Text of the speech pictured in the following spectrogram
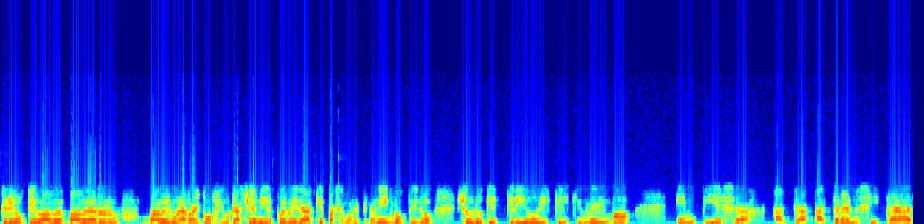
Creo que va va a haber va a haber una reconfiguración y después verás qué pasa con el peronismo. Pero yo lo que creo es que el kirchnerismo empieza a, a transitar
